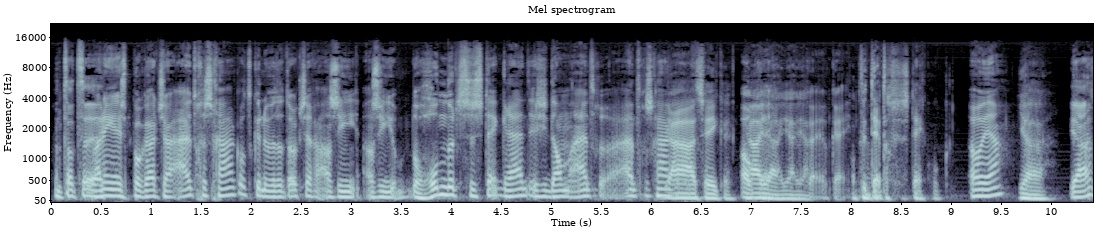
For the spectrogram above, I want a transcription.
want dat... eh, Wanneer is Pogacar uitgeschakeld? Kunnen we dat ook zeggen? Als hij, als hij op de honderdste stek rijdt, is hij dan uitge- uitgeschakeld? Ja, zeker. Ja, ja, ja, ja. Oké, oké. Op de dertigste stek ook. Oh ja? Ja, ja,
